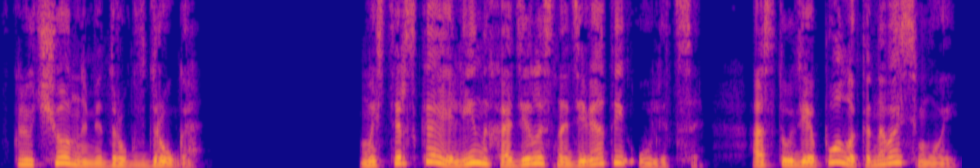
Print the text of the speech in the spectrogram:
включенными друг в друга. Мастерская Ли находилась на девятой улице, а студия Полока на восьмой.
